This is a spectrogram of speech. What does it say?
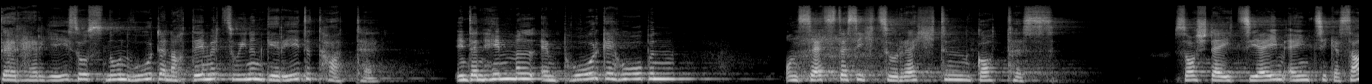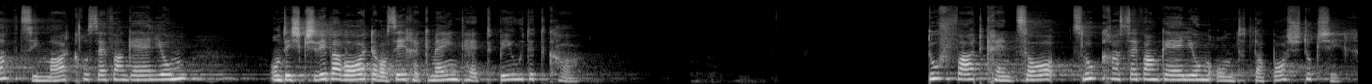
Der Herr Jesus nun wurde, nachdem er zu ihnen geredet hatte, in den Himmel emporgehoben und setzte sich zu Rechten Gottes. So steht sie einem einzigen Satz im Markus-Evangelium und ist geschrieben worden, was sich eine Gemeinde hat bildet hatte. Die Auffahrt kennt so das Lukas-Evangelium und die Apostelgeschichte.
